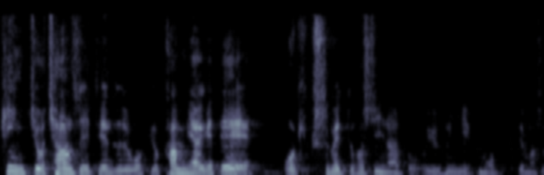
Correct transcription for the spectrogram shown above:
ピンチをチャンスに転ずる動きを官民挙げて、大きく進めてほしいなというふうに思ってます。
